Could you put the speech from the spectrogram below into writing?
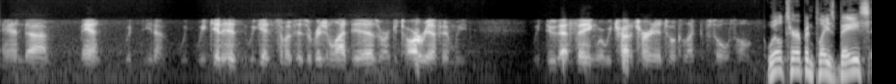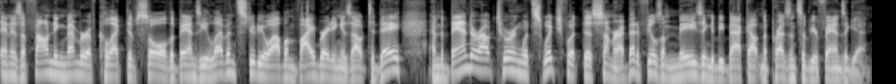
And uh, man, we, you know, we, we get his we get some of his original ideas or a guitar riff, and we we do that thing where we try to turn it into a collective soul song. Will Turpin plays bass and is a founding member of Collective Soul. The band's 11th studio album, Vibrating, is out today, and the band are out touring with Switchfoot this summer. I bet it feels amazing to be back out in the presence of your fans again.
